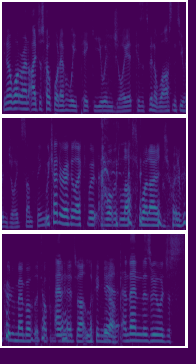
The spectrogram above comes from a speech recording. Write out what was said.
you know what, Ryan, I just hope whatever we pick, you enjoy it because it's been a while since you enjoyed something. we tried to recollect what, what was the last one I enjoyed. and We couldn't remember off the top of our heads without looking it yeah, up. and then as we were just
